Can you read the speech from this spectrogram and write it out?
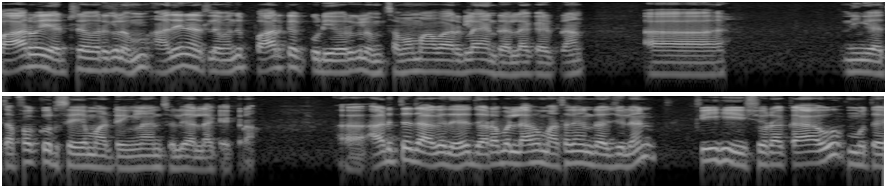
பார்வையற்றவர்களும் அதே நேரத்தில் வந்து பார்க்கக்கூடியவர்களும் சமமாவார்களா என்று எல்லாம் கேட்குறான். நீங்கள் தஃபக்கூர் செய்ய மாட்டீங்களான்னு சொல்லி அல்லா கேட்குறான். அடுத்ததாகுது தொரபல்லாஹு மசலன் ரஜுலன் ஃபீஹி ஷுரகாவு முத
